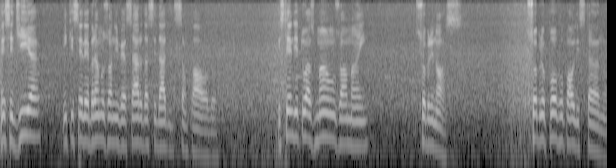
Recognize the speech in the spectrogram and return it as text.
nesse dia em que celebramos o aniversário da cidade de São Paulo, estende tuas mãos, ó Mãe, sobre nós, sobre o povo paulistano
